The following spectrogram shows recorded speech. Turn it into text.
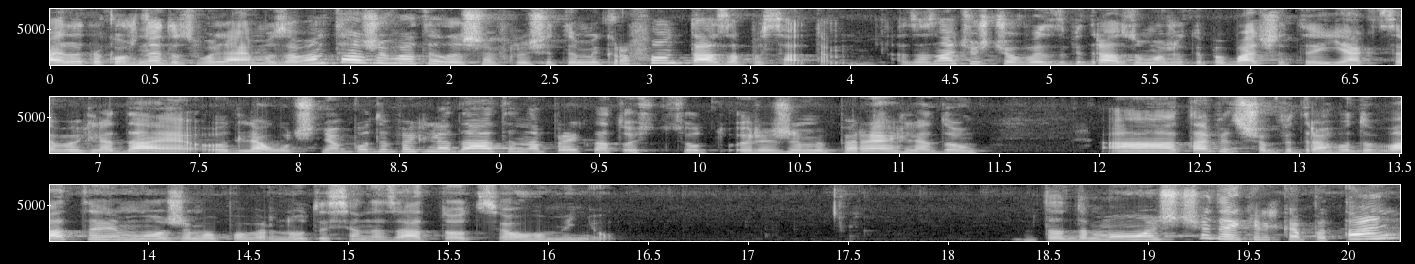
Файли також не дозволяємо завантажувати, лише включити мікрофон та записати. Зазначу, що ви відразу можете побачити, як це виглядає для учня, буде виглядати, наприклад, ось тут у режимі перегляду. Та, від, щоб відреагувати, можемо повернутися назад до цього меню. Додамо ще декілька питань.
